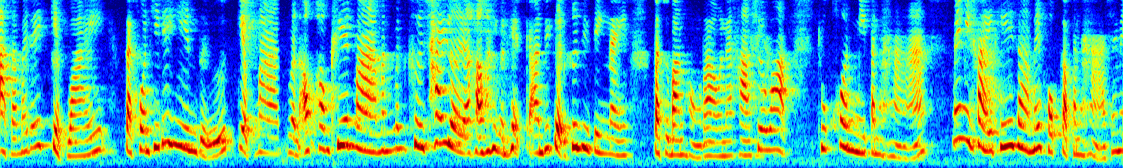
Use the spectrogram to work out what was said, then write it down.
อาจจะไม่ได้เก็บไว้ แต่คนที่ได้ยินหรือเก็บมาเหมือนเอาความเครียดมามันมันคือใช่เลยอะค่ะมันเหมือนเหตุการณ์ที่เกิดขึ้นจริง ๆ ในปัจจุบันของเรานะคะ เชื่อว่าทุกคนมีปัญหา ไม่มีใครที่จะไม่พบกับปัญหาใช่ไหม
